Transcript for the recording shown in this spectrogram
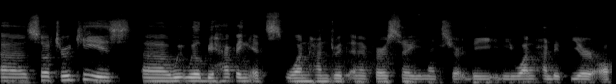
Uh, so Turkey is, uh, we will be having its 100th anniversary next year, the, the 100th year of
